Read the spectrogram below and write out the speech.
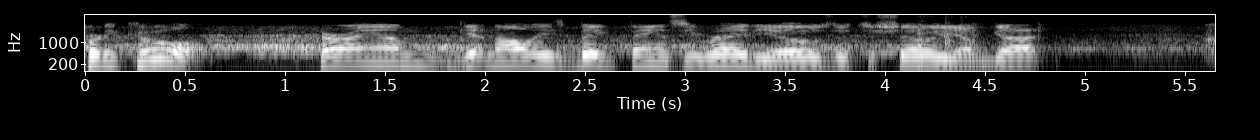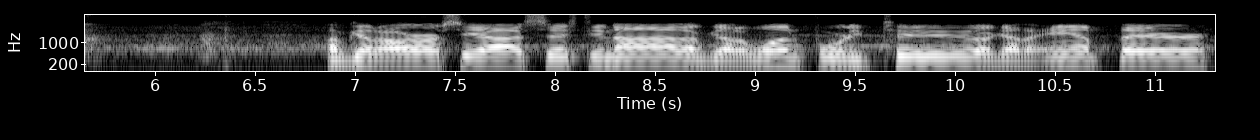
pretty cool. Here I am getting all these big fancy radios just to show you I've got I've got a RCI 69, I've got a 142, I got an amp there.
